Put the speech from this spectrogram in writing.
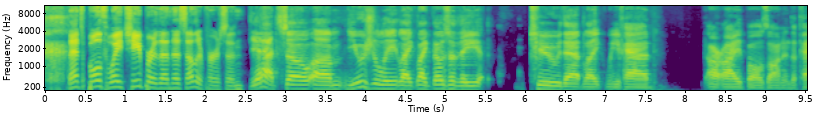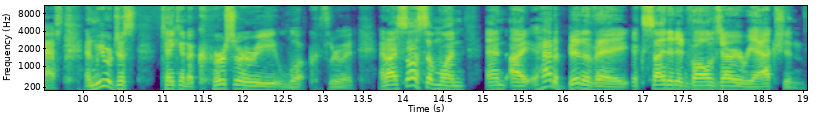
That's both way cheaper than this other person. yeah. So um, usually, like like those are the two that like we've had our eyeballs on in the past, and we were just taking a cursory look through it, and I saw someone, and I had a bit of a excited involuntary reaction.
